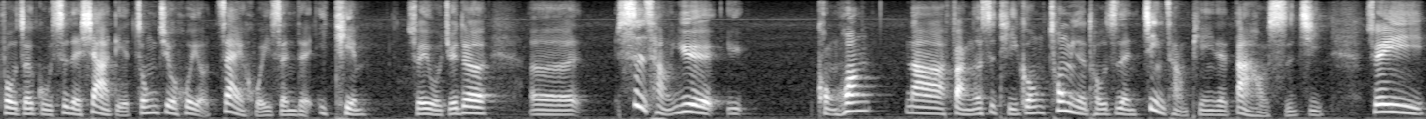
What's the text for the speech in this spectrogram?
否则股市的下跌终究会有再回升的一天。所以我觉得，呃，市场越与恐慌，那反而是提供聪明的投资人进场便宜的大好时机。所以，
